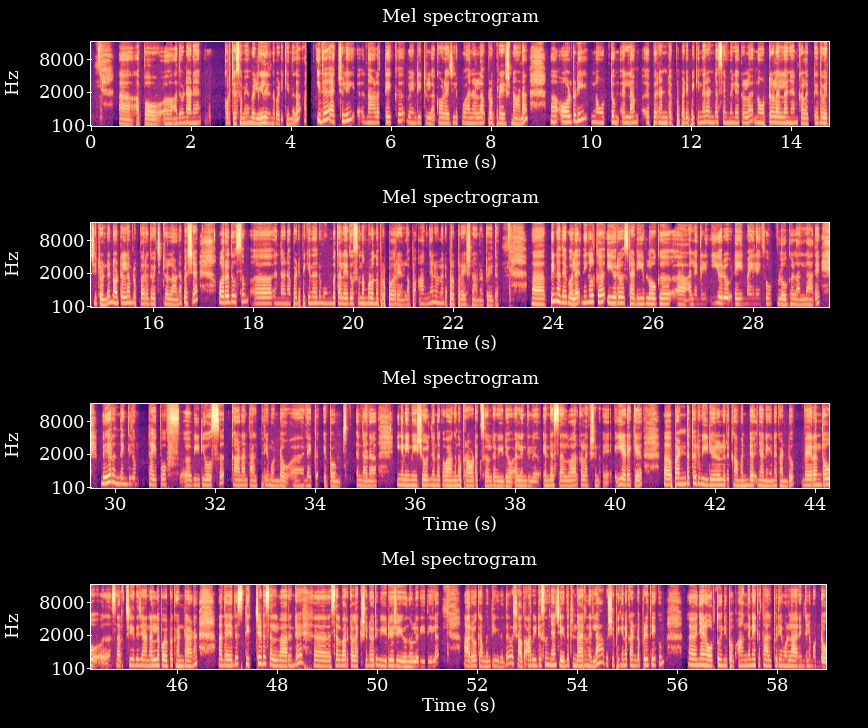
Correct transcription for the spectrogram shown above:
അപ്പോൾ അതുകൊണ്ടാണ് ഞാൻ കുറച്ച് സമയം വെളിയിലിരുന്ന് പഠിക്കുന്നത്. ഇത് ആക്ച്വലി നാളത്തേക്ക് വേണ്ടിയിട്ടുള്ള കോളേജിൽ പോകാനുള്ള പ്രിപ്പറേഷനാണ് ഓൾറെഡി നോട്ടും എല്ലാം ഇപ്പോൾ രണ്ട് പഠിപ്പിക്കുന്ന രണ്ട് സെമ്മിലേക്കുള്ള നോട്ടുകളെല്ലാം ഞാൻ കളക്ട് ചെയ്ത് വെച്ചിട്ടുണ്ട്. നോട്ടെല്ലാം പ്രിപ്പയർ ചെയ്ത് വെച്ചിട്ടുള്ളതാണ്. പക്ഷേ ഓരോ ദിവസം എന്താണ് പഠിപ്പിക്കുന്നതിന് മുമ്പ് തലേ ദിവസം നമ്മളൊന്ന് പ്രിപ്പയർ ചെയ്യണമല്ലോ അപ്പോൾ അങ്ങനെയുള്ളൊരു പ്രിപ്പറേഷനാണ് കേട്ടോ ഇത്. പിന്നെ അതേപോലെ നിങ്ങൾക്ക് ഈ ഒരു സ്റ്റഡി വ്ലോഗ് അല്ലെങ്കിൽ ഈ ഒരു ഡേ ഇൻ മൈ ലൈഫ് വ്ലോഗുകളല്ലാതെ വേറെന്തെങ്കിലും ടൈപ്പ് ഓഫ് വീഡിയോസ് കാണാൻ താല്പര്യമുണ്ടോ? ലൈക്ക് ഇപ്പം എന്താണ് ഇങ്ങനെ ഈ മീഷോയിൽ നിന്നൊക്കെ വാങ്ങുന്ന പ്രോഡക്ട്സുകളുടെ വീഡിയോ അല്ലെങ്കിൽ എന്റെ സൽവാർ കളക്ഷൻ ഈ ഇടയ്ക്ക് ആ, പണ്ടത്തെ ഒരു വീഡിയോയിലുള്ളൊരു കമന്റ് ഞാനിങ്ങനെ കണ്ടു. വേറെന്തോ സെർച്ച് ചെയ്ത് ചാനലിൽ പോയപ്പോൾ കണ്ടാണ്. അതായത് സ്റ്റിച്ചഡ് സൽവാറിന്റെ സൽവാർ കളക്ഷന്റെ ഒരു വീഡിയോ ചെയ്യുമെന്നുള്ള രീതിയിൽ ആരോ കമന്റ് ചെയ്തത്. പക്ഷെ അത് ആ വീഡിയോസൊന്നും ഞാൻ ചെയ്തിട്ടുണ്ടായിരുന്നില്ല. പക്ഷെ ഇപ്പം ഇങ്ങനെ കണ്ടപ്പോഴത്തേക്കും ഞാൻ ഓർത്തു ഇനിയിപ്പം അങ്ങനെയൊക്കെ താല്പര്യമുള്ള ആരെങ്കിലും ഉണ്ടോ?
